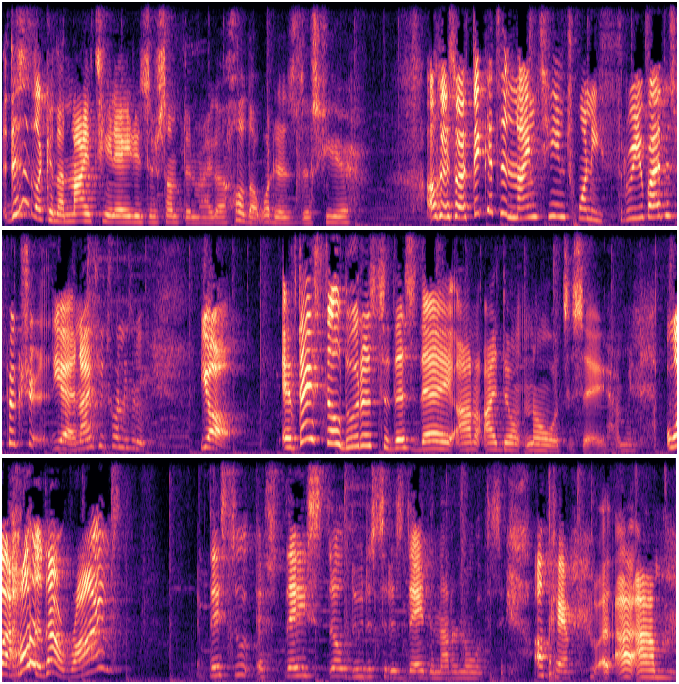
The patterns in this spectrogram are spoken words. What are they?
This is like in the 1980s or something, my god. Hold on, what is this year? Okay, so I think it's in 1923 by this picture. Yeah, 1923. Y'all, if they still do this to this day, I don't, I don't know what to say. I mean, what? Hold it, that rhymes. They still, if they still do this to this day, then I don't know what to say. Okay, I, um,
